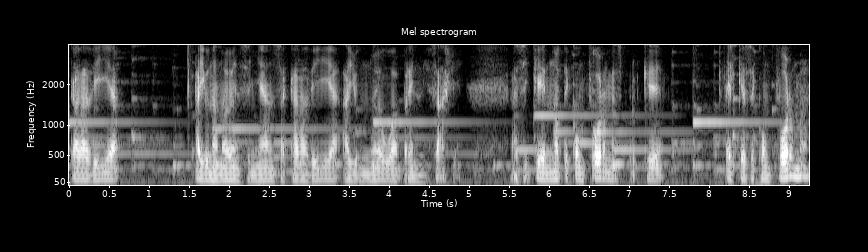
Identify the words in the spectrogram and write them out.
Cada día hay una nueva enseñanza, cada día hay un nuevo aprendizaje. Así que no te conformes porque el que se conforma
